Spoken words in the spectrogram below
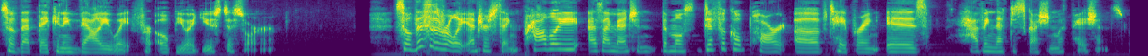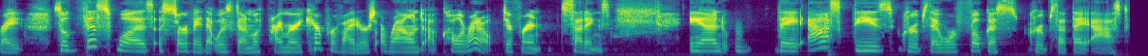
so that they can evaluate for opioid use disorder. So this is really interesting. Probably, as I mentioned, the most difficult part of tapering is having that discussion with patients, right? So this was a survey that was done with primary care providers around uh, Colorado, different settings. And they asked these groups, they were focus groups that they asked,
